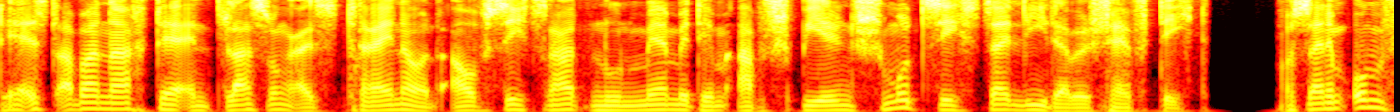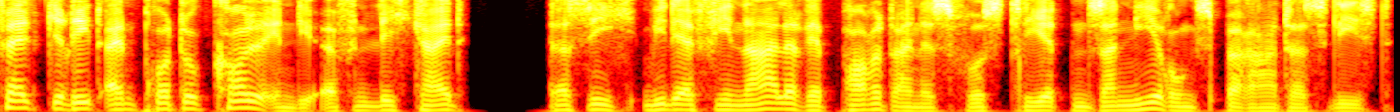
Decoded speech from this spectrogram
Der ist aber nach der Entlassung als Trainer und Aufsichtsrat nunmehr mit dem Abspielen schmutzigster Lieder beschäftigt. Aus seinem Umfeld geriet ein Protokoll in die Öffentlichkeit, das sich wie der finale Report eines frustrierten Sanierungsberaters liest.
